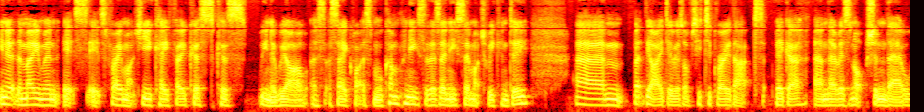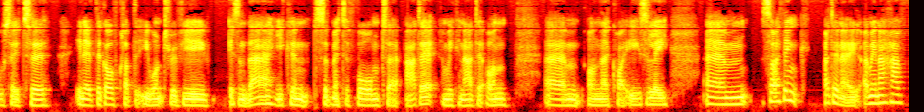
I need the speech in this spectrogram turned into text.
you know, at the moment, it's it's very much UK focused because you know we are, as I say, quite a small company, so there's only so much we can do. Um, but the idea is obviously to grow that bigger, and there is an option there also to you know, the golf club that you want to review isn't there, you can submit a form to add it, and we can add it on um, on there quite easily. Um, so I think I don't know. I mean, I have.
